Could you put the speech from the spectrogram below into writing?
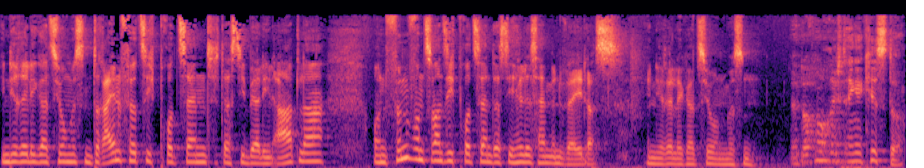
in die Relegation müssen, 43 Prozent, dass die Berlin Adler und 25 Prozent, dass die Hildesheim Invaders in die Relegation müssen. Ja, doch noch recht enge Kiste.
